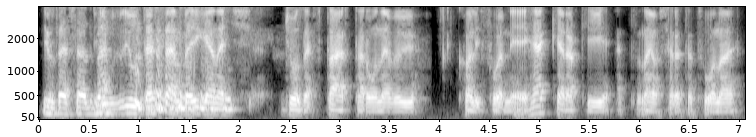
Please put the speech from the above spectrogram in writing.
Jut eszedbe? Jut, jut eszembe, igen, egy Joseph Tartaro nevű kaliforniai hacker, aki hát nagyon szeretett volna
